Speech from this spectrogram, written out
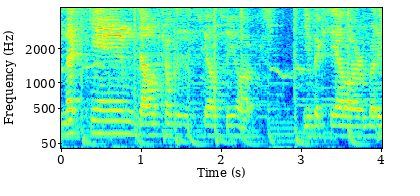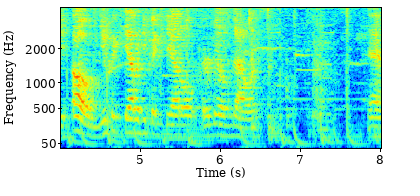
Next game, Dallas Cowboys at the Seattle Seahawks. You pick Seattle, everybody. Oh, you pick Seattle, he pick Seattle, everybody else Dallas. Yeah,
